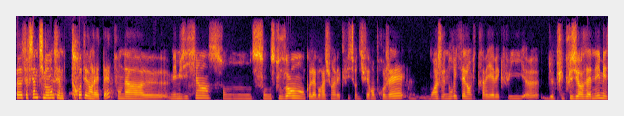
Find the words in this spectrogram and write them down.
Ça fait un petit moment que ça me trottait dans la tête. On a, mes musiciens sont, sont souvent en collaboration avec lui sur différents projets. Moi, je nourrissais l'envie de travailler avec lui depuis plusieurs années, mais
